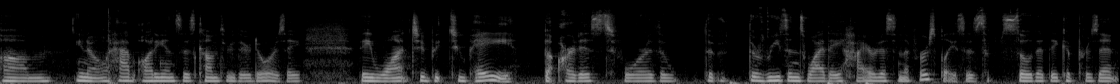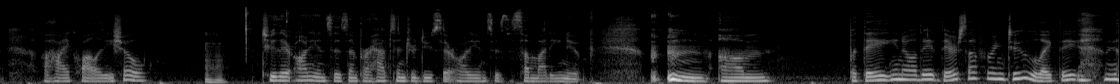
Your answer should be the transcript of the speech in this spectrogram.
um, you know, have audiences come through their doors. They they want to be, to pay the artists for the, the the reasons why they hired us in the first place is so that they could present a high quality show to their audiences and perhaps introduce their audiences to somebody new. um, but they, you know, they they're suffering too. Like they.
